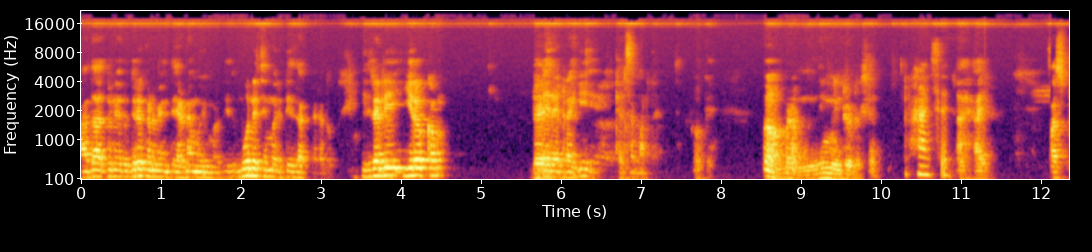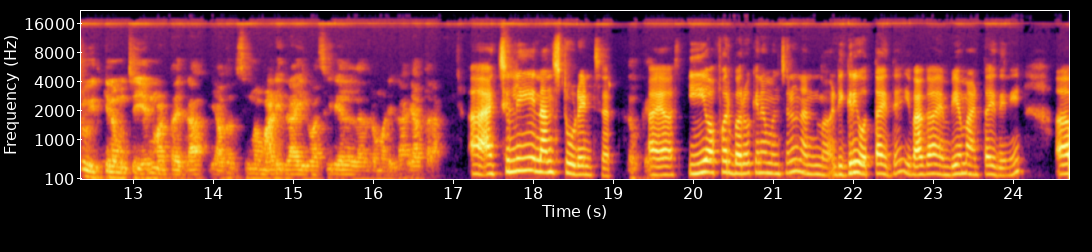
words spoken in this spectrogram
ಅದಾದ್ಮೇಲೆ ರುದ್ರ ಕಣಿವೆ ಅಂತ ಎರಡನೇ ಮೂವಿ ಮಾಡಿದೆ. ಇದು ಮೂರನೇ ಸಿನಿಮಾ ರಿಲೀಸ್ ಆಗ್ತಾ ಇರೋದು. ಇದರಲ್ಲಿ ಹೀರೋ ಕಮ್ ಡೈರೆಕ್ಟರ್ ಆಗಿ ಕೆಲಸ ಮಾಡ್ತಾ ಇದ್ದೆ. ಓಕೆ ಹಾ ಮೇಡಮ್ ನಿಮ್ಮ ಇಂಟ್ರೊಡಕ್ಷನ್ ಹಾ ಸರ್. ಹಾಯ್ ಫಸ್ಟ್ ಇದಕ್ಕಿಂತ ಮುಂಚೆ ಏನ್ ಮಾಡ್ತಾ ಇದ್ರಾ? ಯಾವ್ದಾದ್ರು ಸಿನಿಮಾ ಮಾಡಿದ್ರಾ? ಇಲ್ವಾ? ಸೀರಿಯಲ್ ಎಲ್ಲಾದ್ರೂ ಮಾಡಿದ್ರಾ? ಯಾವ ತರ? ಆಕ್ಚುಲಿ ನಾನು ಸ್ಟೂಡೆಂಟ್ ಸರ್ ಓಕೆ ಈ ಆಫರ್ ಬರೋಕಿನ ಮುಂಚೆನೂ ನಾನು ಡಿಗ್ರಿ ಓದ್ತಾ ಇದ್ದೆ. ಇವಾಗ ಎಂ ಬಿ ಎ ಮಾಡ್ತಾ ಇದ್ದೀನಿ. ಆ,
